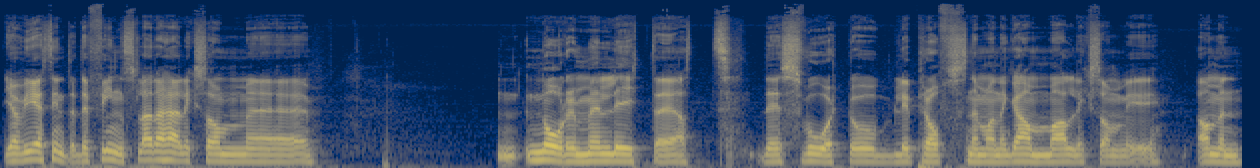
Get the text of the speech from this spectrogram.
jag vet inte, det finns det här liksom eh, normen lite att det är svårt att bli proffs när man är gammal liksom i, ja men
